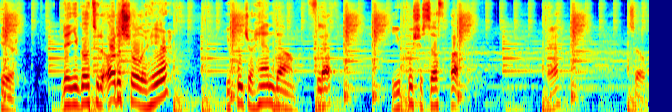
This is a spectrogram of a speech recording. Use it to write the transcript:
here. Then you go to the other shoulder here, you put your hand down flat, you push yourself up, yeah? So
